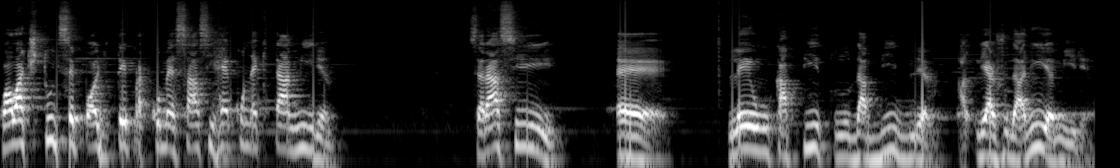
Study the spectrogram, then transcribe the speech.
Qual atitude você pode ter para começar a se reconectar, Miriam? Será se é, ler um capítulo da Bíblia lhe ajudaria, Miriam?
